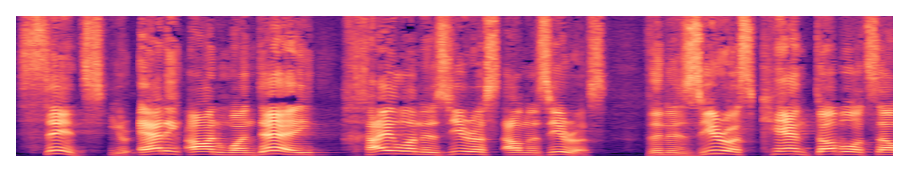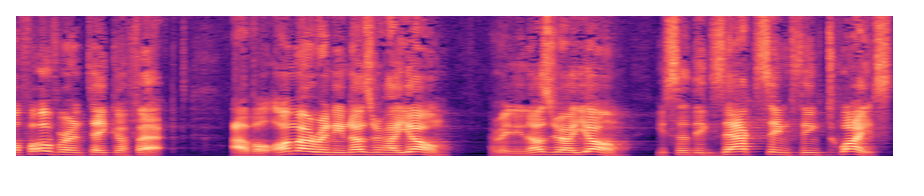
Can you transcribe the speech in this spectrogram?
since you're adding on one day, chayla nazirus al nazirus. The nazirus can't double itself over and take effect. Aval Omar Reni Nazir Hayom. Reni Nazir Hayom. He said the exact same thing twice.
